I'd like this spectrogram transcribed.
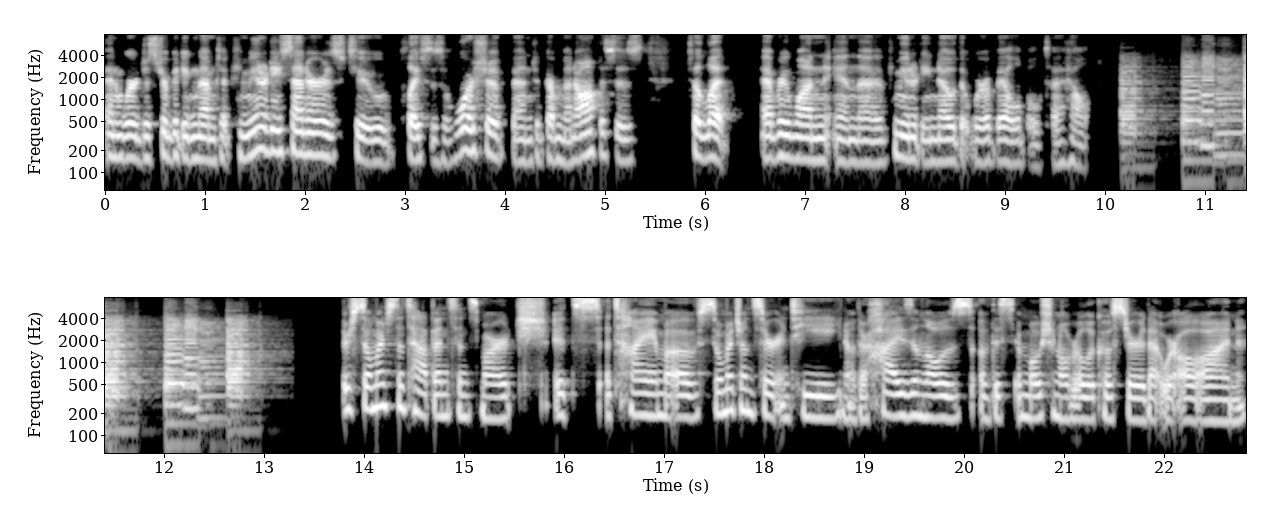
and we're distributing them to community centers, to places of worship, and to government offices to let everyone in the community know that we're available to help. There's so much that's happened since March. It's a time of so much uncertainty. You know, there are highs and lows of this emotional roller coaster that we're all on.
